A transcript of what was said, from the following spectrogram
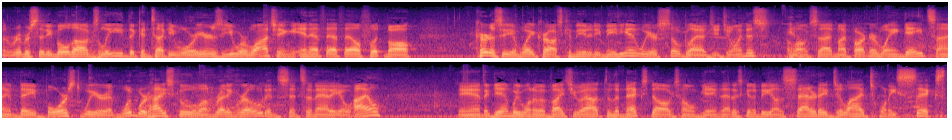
The River City Bulldogs lead the Kentucky Warriors. You were watching NFFL football courtesy of Waycross Community Media. We are so glad you joined us. Alongside my partner Wayne Gates, I am Dave Borst. We are at Woodward High School on Reading Road in Cincinnati, Ohio. And again, we want to invite you out to the next Dogs home game. That is going to be on Saturday, July 26th,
